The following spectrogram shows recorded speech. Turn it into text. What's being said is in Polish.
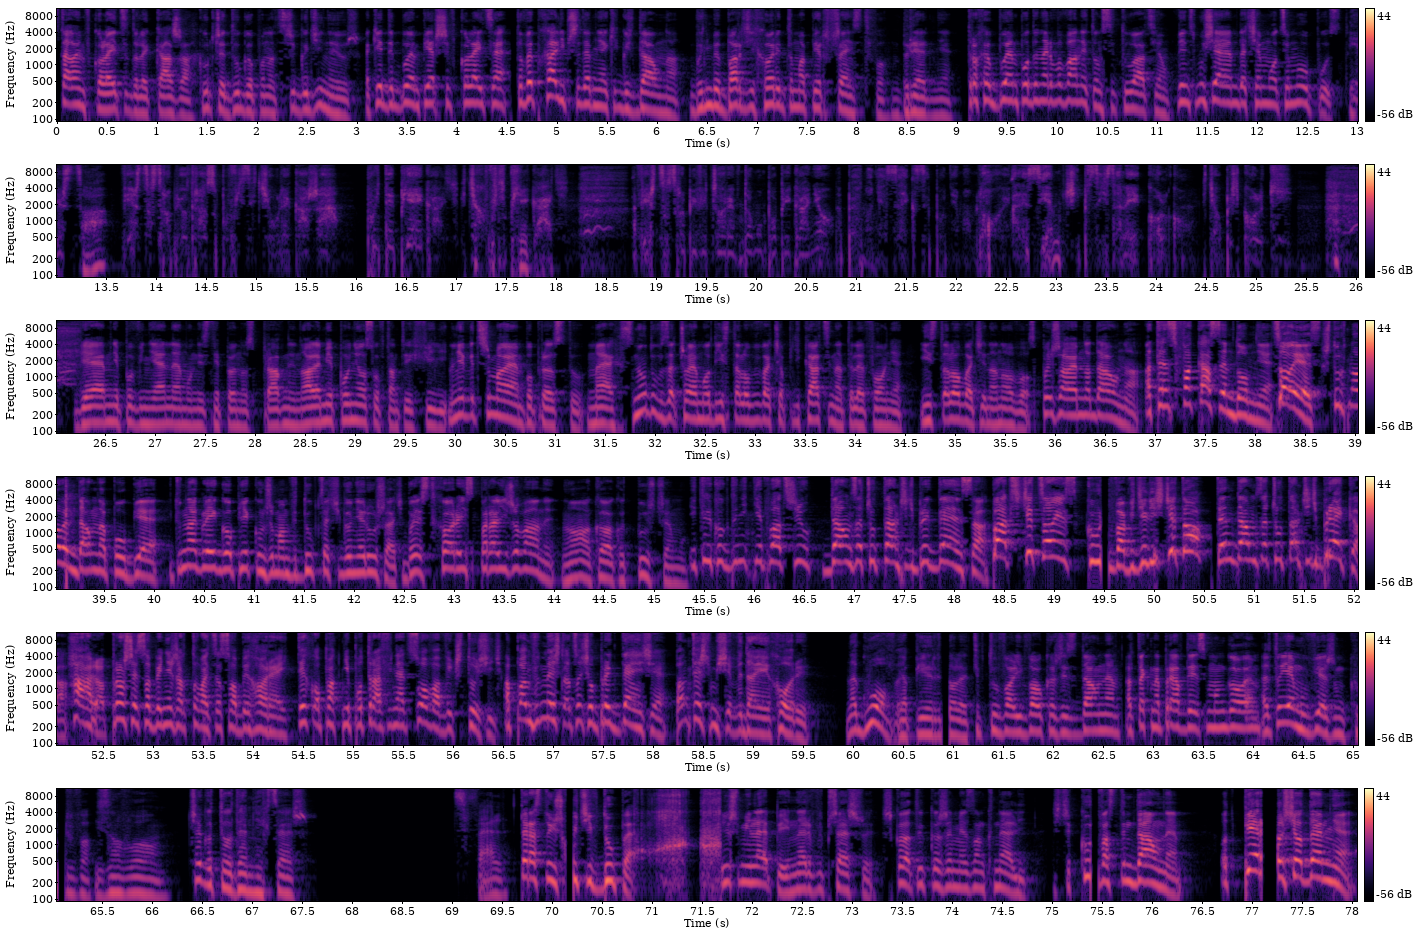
Stałem w kolejce do lekarza. Kurczę, długo, ponad 3 godziny już. A kiedy byłem pierwszy w kolejce, to wepchali przede mnie jakiegoś downa. Bo niby bardziej chory to ma pierwszeństwo. Brednie. Trochę byłem podenerwowany tą sytuacją, więc musiałem dać emocjom upust. Wiesz co? Wiesz co zrobię od razu po wizycie u lekarza? Pójdę biegać. Chciałbyś biegać. A wiesz co zrobię wieczorem w domu po bieganiu? Na pewno nie seksy, bo nie mam lochy, ale zjem chipsy i zaleję kolką. Chciałbyś kolki? Wiem, nie powinienem, on jest niepełnosprawny, no ale mnie poniosło w tamtej chwili. No nie wytrzymałem po prostu. Mech, z nudów zacząłem odinstalowywać aplikacje na telefonie, instalować je na nowo. Spojrzałem na Downa, a ten z fakasem do mnie! Co jest? Szturchnąłem Downa po łbie i tu nagle jego opiekun, że mam wydupcać i go nie ruszać, bo jest chory i sparaliżowany. No, kok, odpuszczę mu. I tylko gdy nikt nie patrzył, Down zaczął tańczyć breakdance'a. Patrzcie co jest, kurwa, widzieliście to? Ten Down zaczął tańczyć breaka. Halo, proszę sobie nie żartować z osoby chorej. Ty chłopak nie potrafi nawet słowa wykrztusić, a pan wymyśla coś o breakdance'ie. Pan też mi się wydaje chory. Na głowę. Ja pierdolę, typ tu wali wałka, że jest downem, a tak naprawdę jest mongołem, ale to jemu wierzą, kurwa. I znowu on. Czego ty ode mnie chcesz? Cfel. Teraz to już chuj ci w dupę. Już mi lepiej, nerwy przeszły. Szkoda tylko, że mnie zamknęli. Jeszcze kurwa z tym downem. Odpierdol się ode mnie!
